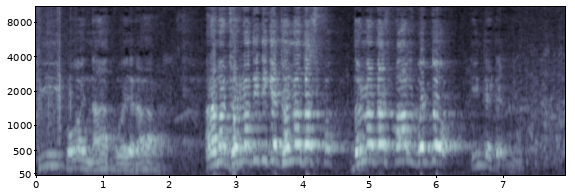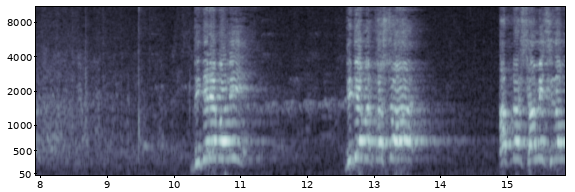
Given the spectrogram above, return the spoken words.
কি কয়, না কয় এরা? আর আমার ঝর্ণা দিদিকে ঝর্ণা দাস ঝর্ণা দাস পাল বৈদ্য, তিনটে ট্যাবলেট দিদিরে বলি, দিদি আমার কষ্ট হয়। আপনার স্বামী শ্রীরাম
